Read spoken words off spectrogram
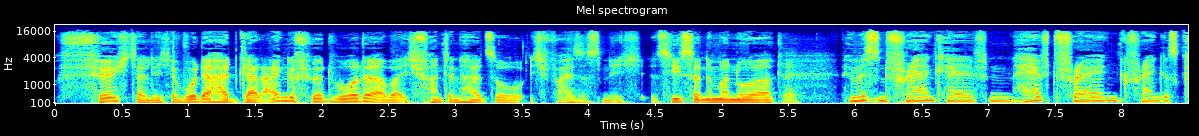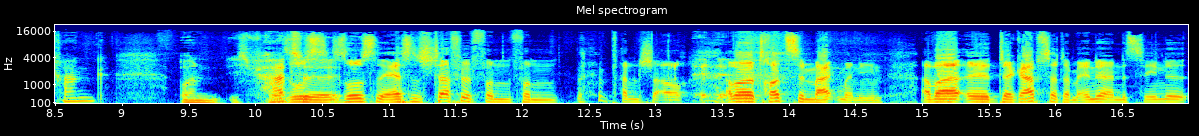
fürchterlich, obwohl der halt geil eingeführt wurde, aber ich fand den halt so, ich weiß es nicht. Es hieß dann immer nur, Okay. wir müssen Frank helfen, helft Frank, Frank ist krank. Und ich Ja, hatte. so, ist, so ist eine erste Staffel von, von Punisher auch. Aber trotzdem mag man ihn. Aber äh, da gab es halt am Ende eine Szene,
